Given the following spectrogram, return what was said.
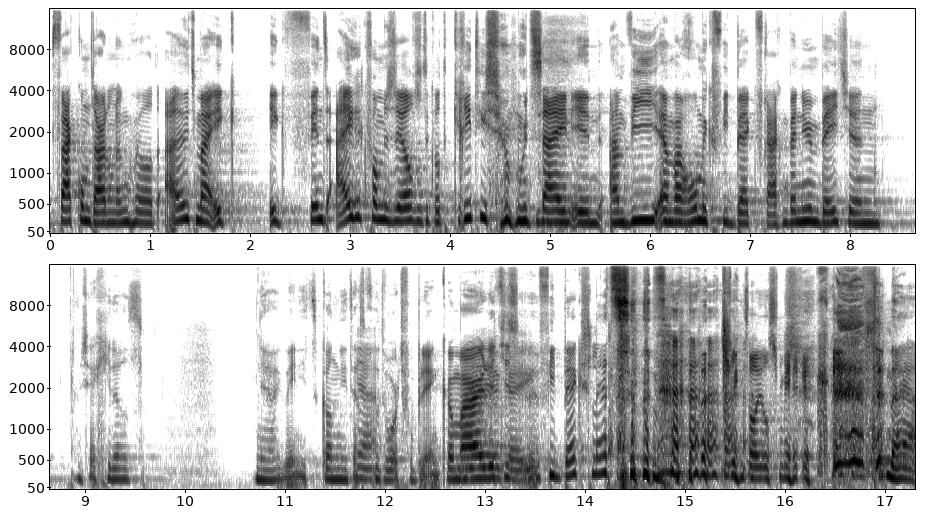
vaak komt daar dan ook nog wel wat uit. Maar ik, ik vind eigenlijk van mezelf dat ik wat kritischer moet zijn in aan wie en waarom ik feedback vraag. Ik ben nu een beetje een... Hoe zeg je dat? Ja, ik weet niet. Ik kan niet echt Ja. een goed woord voor bedenken. Maar Nee, dat je feedback slet. klinkt wel heel smerig. nou ja,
